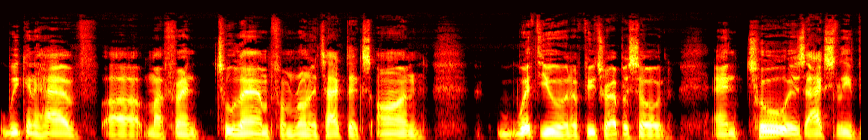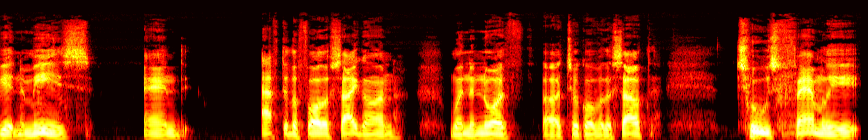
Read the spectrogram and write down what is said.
we can have uh, my friend Tu Lam from Ronin Tactics on with you in a future episode. And Tu is actually Vietnamese, and after the fall of Saigon, when the North uh, took over the South, Tu's family,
